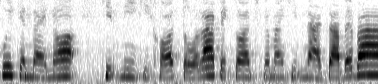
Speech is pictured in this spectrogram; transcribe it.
คุยกันได้เนาะ คลิปนี้กี่ขอตัวลาไปก่อนเจอกันใหม่คลิปหน้าจ้า บ๊ายบาย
